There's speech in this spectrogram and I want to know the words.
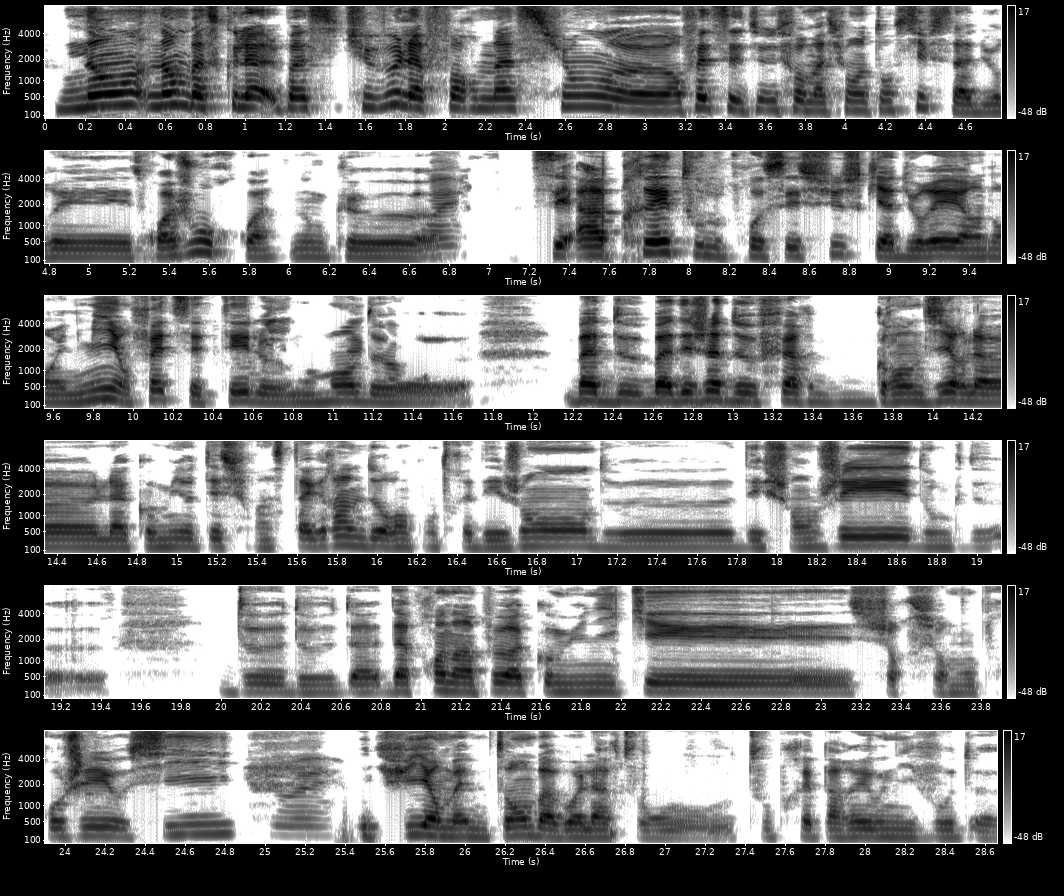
Non, non, parce que la bah, si tu veux, la formation, en fait, c'était une formation intensive, ça a duré 3 jours, quoi. Donc Ouais. c'est après tout le processus qui a duré 1 an et demi, en fait, c'était le moment de. Bah, de bah, déjà de faire grandir la la communauté sur Instagram, de rencontrer des gens, de d'échanger, donc de de de d'a d'apprendre un peu à communiquer sur sur mon projet aussi Ouais. et puis en même temps, bah, voilà, tout tout préparer au niveau de,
